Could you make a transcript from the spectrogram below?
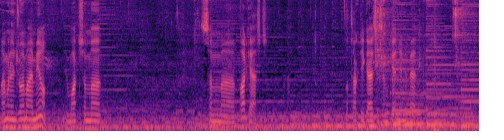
I'm gonna enjoy my meal and watch some uh, some uh, podcasts. I'll talk to you guys as I'm getting into bed.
